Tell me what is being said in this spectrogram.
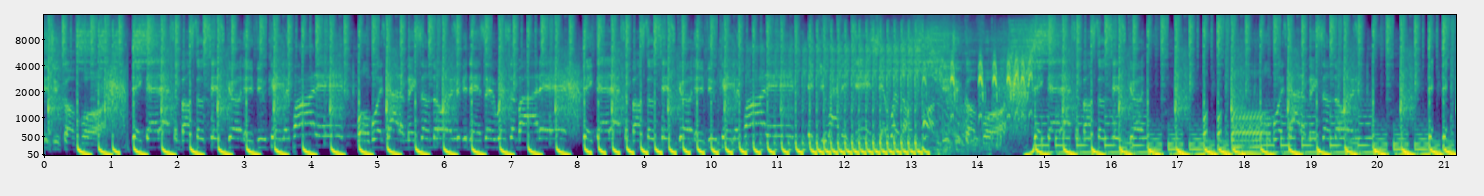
did you come for? Oh, boys gotta make some noise.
